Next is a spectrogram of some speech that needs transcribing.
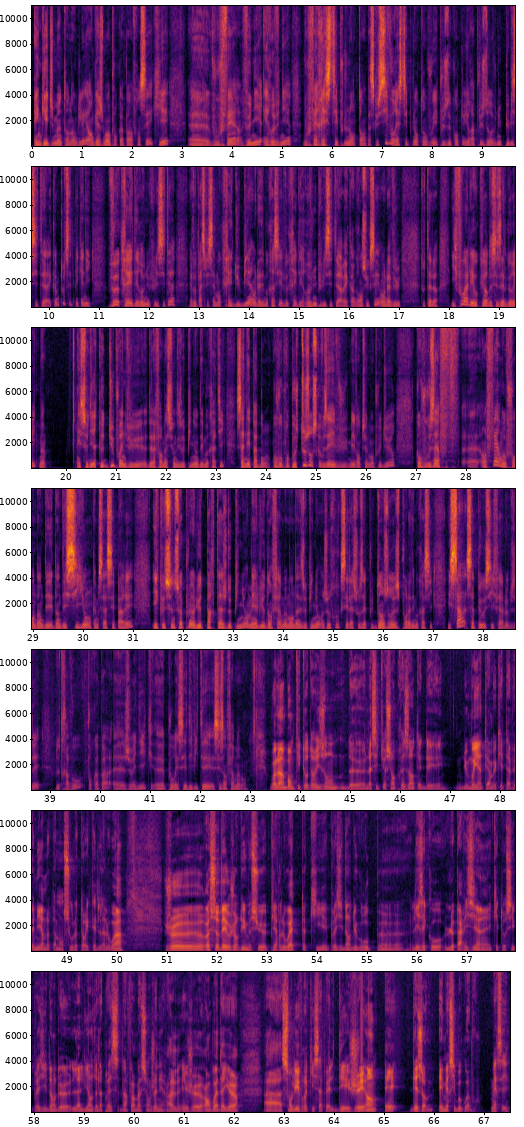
engagement en anglais, engagement pourquoi pas en français, qui est euh, vous faire venir et revenir, vous faire rester plus longtemps. Parce que si vous restez plus longtemps, vous voyez plus de contenu, il y aura plus de revenus publicitaires. Et comme toute cette mécanique veut créer des revenus publicitaires, elle ne veut pas spécialement créer du bien ou de la démocratie, elle veut créer des revenus publicitaires avec un grand succès, on l'a vu tout à l'heure. Il faut aller au cœur de ces algorithmes et se dire que du point de vue de la formation des opinions démocratiques, ça n'est pas bon. Qu'on vous propose toujours ce que vous avez vu, mais éventuellement plus dur, qu'on vous euh, enferme au fond dans des, sillons comme ça séparés, et que ce ne soit plus un lieu de partage d'opinions, mais un lieu d'enfermement dans les opinions, je trouve que c'est la chose la plus dangereuse pour la démocratie. Et ça, ça peut aussi faire l'objet de travaux, pourquoi pas euh, juridiques, euh, pour essayer d'éviter ces enfermements. Voilà un bon petit tour d'horizon de la situation présente et des, du moyen terme qui est à venir, notamment sous l'autorité de la loi. Je recevais aujourd'hui M. Pierre Louette, qui est président du groupe euh, Les Échos Le Parisien et qui est aussi président de l'Alliance de la presse d'information générale. Et je renvoie d'ailleurs à son livre qui s'appelle Des géants et des hommes. Et merci beaucoup à vous. Merci.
